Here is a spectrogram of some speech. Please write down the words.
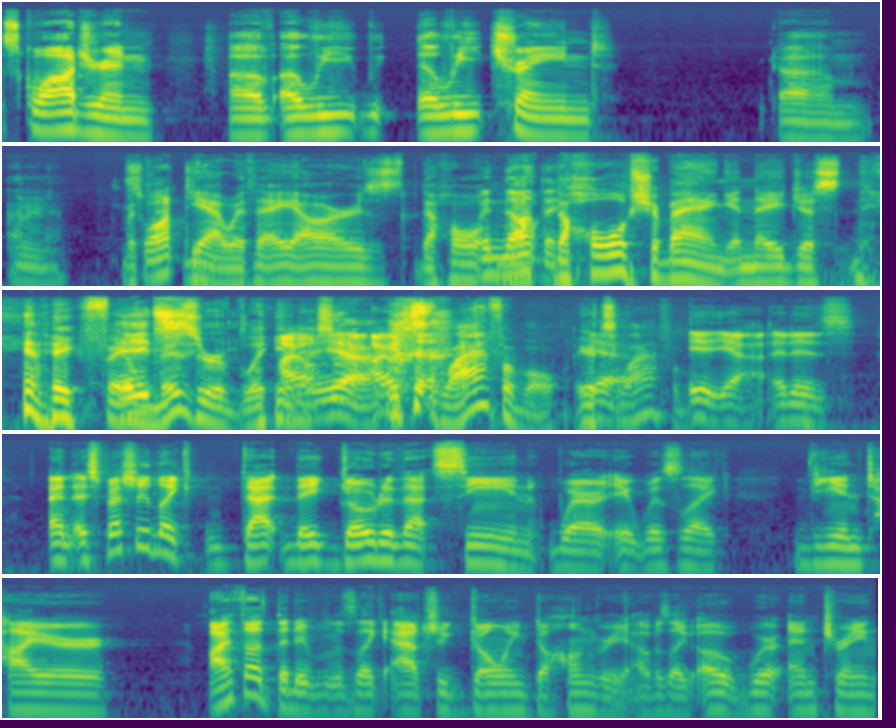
squadron of elite elite trained. Um, I don't know. With, SWAT team. yeah, with ARs, the whole With the, nothing. the whole shebang, and they just they fail It's- miserably. I also, Yeah. I it's laughable. It's Yeah. laughable. it, yeah, it is, and especially like that they go to that scene where it was like the entire. I thought that it was like actually going to Hungary. I was like, oh, we're entering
